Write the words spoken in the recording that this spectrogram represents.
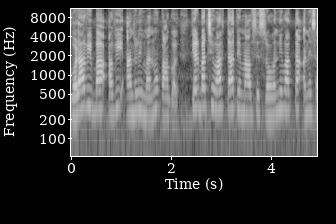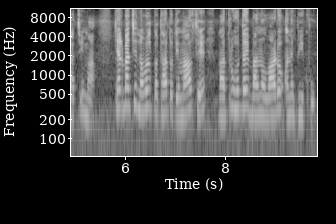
વળાવી બા આવી આંધળી માનો કાગળ. ત્યારબાદ છે વાર્તા, તેમાં આવશે શ્રવણની વાર્તા અને સાચી માં. ત્યારબાદ છે નવલકથા, તો તેમાં આવશે માતૃહૃદય બાનો વાડો અને ભીખું.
